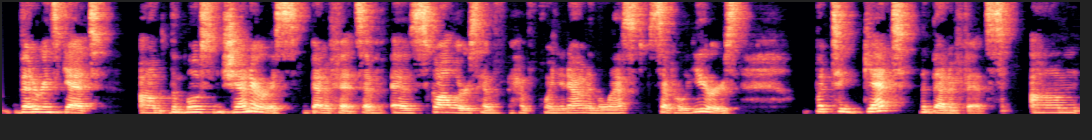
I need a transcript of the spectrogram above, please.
Um, veterans get um, the most generous benefits, of, as scholars have, have pointed out in the last several years. But to get the benefits um,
